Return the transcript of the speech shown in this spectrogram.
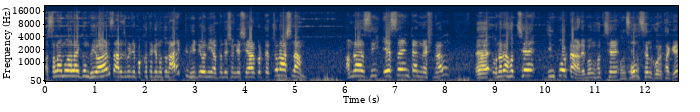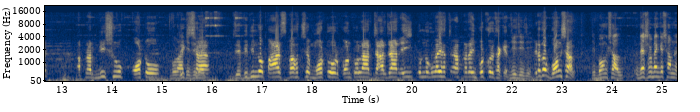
আসসালামু আলাইকুম ভিউয়ার্স আরএসবিডির পক্ষ থেকে নতুন আরেকটি ভিডিও নিয়ে আপনাদের সঙ্গে শেয়ার করতে চলে আসলাম। আমরা আছি এসএ ইন্টারন্যাশনাল ওনারা হচ্ছে ইম্পোর্টার এবং হচ্ছে হোলসেল করে থাকে। আপনার মিশুক অটো রিক্সা যে বিভিন্ন পার্টস বা হচ্ছে মোটর কন্ট্রোলার চার্জার এই পণ্যগুলাই হচ্ছে আপনারা ইম্পোর্ট করে থাকেন। জি জি জি। এটা তো বংশাল। জি বংশাল। ন্যাশনাল ব্যাংকের সামনে।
